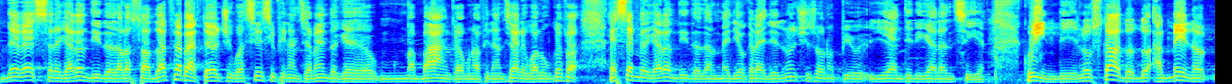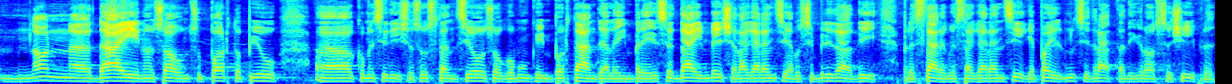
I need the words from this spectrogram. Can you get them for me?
deve essere garantito dallo Stato. D'altra parte oggi qualsiasi finanziamento che una banca, una finanziaria qualunque fa è sempre garantito dal medio credito, non ci sono più gli enti di garanzia. Quindi lo Stato almeno non dai non so, un supporto più si dice, sostanzioso o comunque importante alle imprese, dai invece la garanzia, la possibilità di prestare questa garanzia che poi non si tratta di grosse cifre,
